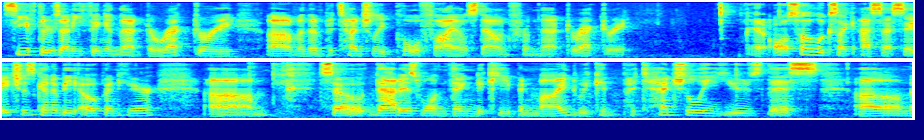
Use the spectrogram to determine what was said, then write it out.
see if there's anything in that directory, um, and then potentially pull files down from that directory. It also looks like SSH is going to be open here. Um, so that is one thing to keep in mind. We could potentially use this um,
